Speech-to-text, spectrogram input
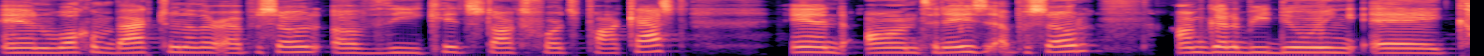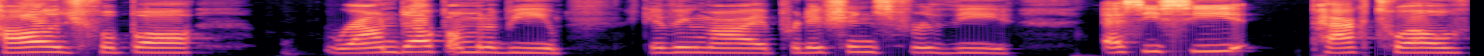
and welcome back to another episode of the Kids Talk Sports podcast. And on today's episode, I'm going to be doing a college football roundup. I'm going to be giving my predictions for the SEC, Pac 12,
